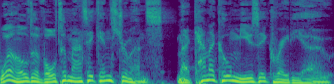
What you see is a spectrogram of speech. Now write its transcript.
World of automatic instruments. Mechanical Music Radio.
